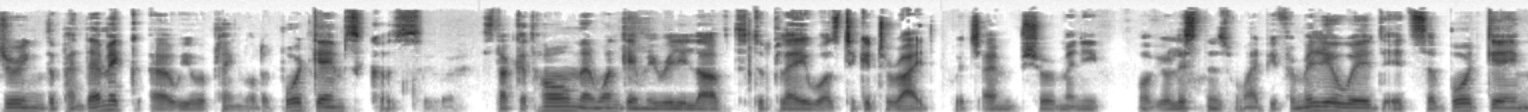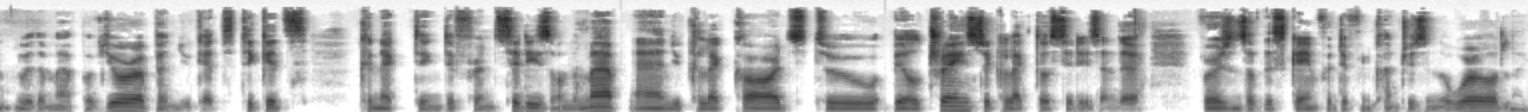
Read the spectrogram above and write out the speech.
During the pandemic, uh, we were playing a lot of board games because we were stuck at home. And one game we really loved to play was Ticket to Ride, which I'm sure many of your listeners might be familiar with. It's a board game with a map of Europe, and you get tickets connecting different cities on the map and you collect cards to build trains to collect those cities. And there are versions of this game for different countries in the world like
